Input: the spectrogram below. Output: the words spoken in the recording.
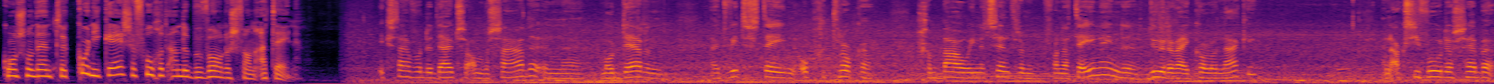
Correspondent Corny Kees vroeg het aan de bewoners van Athene. Ik sta voor de Duitse ambassade, een uh, modern, uit witte steen opgetrokken gebouw in het centrum van Athene, in de dure wijk Kolonaki. En actievoerders hebben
